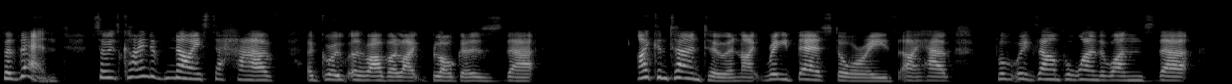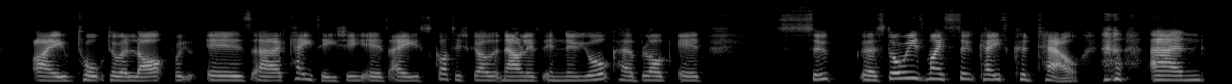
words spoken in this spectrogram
for them. So it's kind of nice to have a group of other like bloggers that I can turn to and like read their stories. I have, for example, one of the ones that I talk to a lot is uh, Katie. She is a Scottish girl that now lives in New York. Her blog is Suit, uh, Stories My Suitcase Could Tell. and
